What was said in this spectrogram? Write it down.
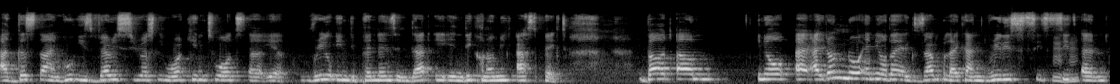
at this time who is very seriously working towards uh, real independence in that in the economic aspect. But um, you know, I, I, don't know any other example I can really sit, sit mm-hmm. and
